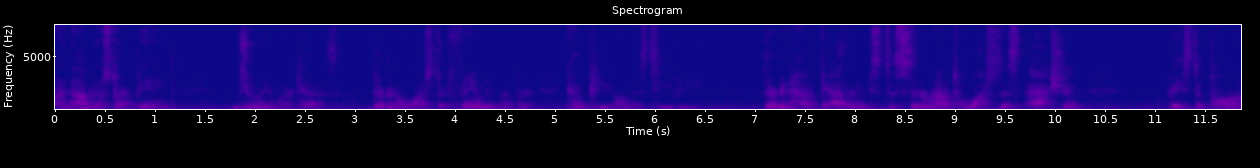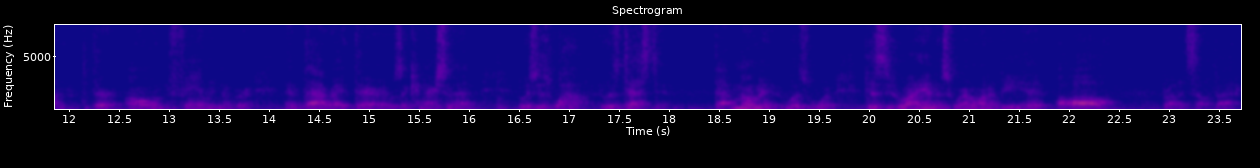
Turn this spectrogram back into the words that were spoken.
are now going to start being Julian Marquez. They're going to watch their family member compete on this TV. They're going to have gatherings to sit around to watch this action based upon their own family member. And that right there, it was a connection that it was just wild. It was destined. That moment was what this is who I am, this is where I want to be, and it all brought itself back.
